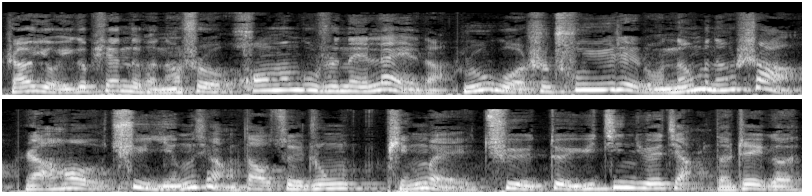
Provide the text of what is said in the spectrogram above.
然后有一个片子可能是荒文故事那类的，如果是出于这种能不能上，然后去影响到最终评委去对于金爵奖的这个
